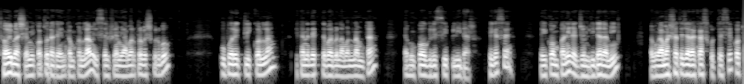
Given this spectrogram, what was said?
ছয় মাসে আমি কত টাকা ইনকাম করলাম। এই সেলফে আমি আবার প্রবেশ করব। উপরে ক্লিক করলাম। এখানে দেখতে পারবেন আমার নামটা এবং প্রগ্রেসিভ লিডার। ঠিক আছে? এই কোম্পানির একজন লিডার আমি এবং আমার সাথে যারা কাজ করতেছে কত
